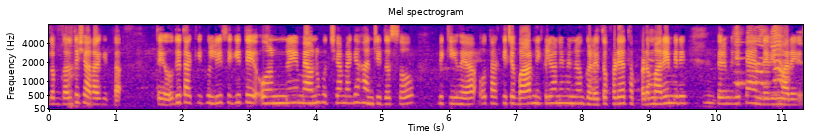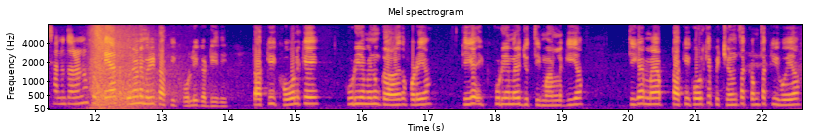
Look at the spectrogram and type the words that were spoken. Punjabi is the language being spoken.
ਮਤਲਬ ਗਲਤ ਇਸ਼ਾਰਾ ਕੀਤਾ। ਤੇ ਉਹਦੇ ਤਾਕੀ ਖੁੱਲੀ ਸੀਗੀ ਤੇ ਉਹਨੇ, ਮੈਂ ਉਹਨੂੰ ਪੁੱਛਿਆ, ਮੈਂ ਕਿਹਾ, ਹਾਂਜੀ, ਦੱਸੋ ਵੀ ਕੀ ਹੋਇਆ। ਉਹ ਤਾਕੀ ਚ ਬਾਹਰ ਨਿਕਲਿਆ, ਉਹਨੇ ਮੈਨੂੰ ਗਲੇ ਤੋਂ ਫੜਿਆ, ਥੱਪੜ ਮਾਰੇ ਮੇਰੇ, ਫਿਰ ਮੇਰੀ ਭੈਣ ਦੇ ਵੀ ਮਾਰੇ। ਸਾਨੂੰ ਦੋਨਾਂ ਨੂੰ ਕੁੱਟਿਆ। ਇਹਨਾਂ ਨੇ ਮੇਰੀ ਟਾਕੀ ਖੋਲੀ ਗੱਡੀ ਦੀ। ਟਾਕੀ ਖੋਲ ਕੇ ਕੁੜੀ ਨੇ ਮੈਨੂੰ ਗਲਾਂ ਤੋਂ ਫੜਿਆ, ਠੀਕ ਹੈ? ਇੱਕ ਕੁੜੀ ਨੇ ਮੇਰੇ ਜੁੱਤੀ ਮਾਰਨ ਲੱਗੀ ਆ। ਠੀਕ ਹੈ ਮੈਂ ਟਾਕੀ ਖੋਲ ਕੇ ਪਿੱਛੇ ਨੂੰ ਧੱਕਮ ਧੱਕੀ ਹੋਇਆ?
